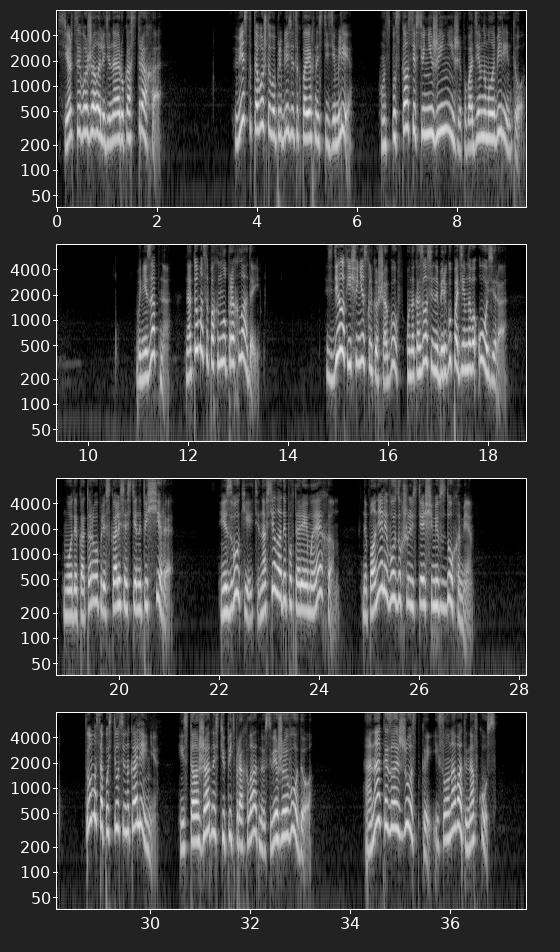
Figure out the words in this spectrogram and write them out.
Сердце его жало ледяная рука страха — Вместо того, чтобы приблизиться к поверхности Земли, он спускался все ниже и ниже по подземному лабиринту. Внезапно на Томаса пахнуло прохладой. Сделав еще несколько шагов, он оказался на берегу подземного озера, воды которого плескались о стены пещеры. И звуки эти, на все лады повторяемые эхом, наполняли воздух шелестящими вздохами. Томас опустился на колени и стал жадностью пить прохладную, свежую воду. Она оказалась жесткой и слоноватой на вкус,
